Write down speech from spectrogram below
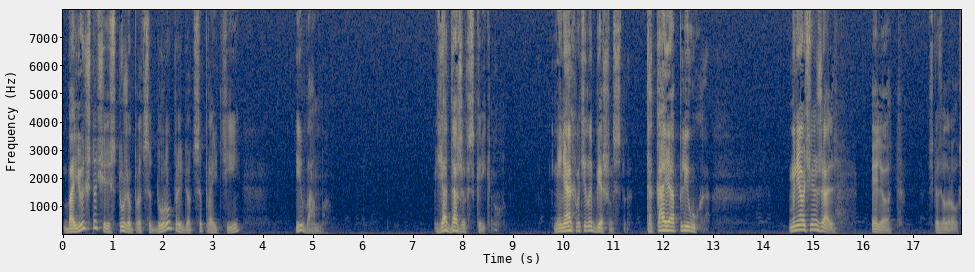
Боюсь, что через ту же процедуру придется пройти и вам. Я даже вскрикнул. Меня охватило бешенство. Такая оплеуха. Мне очень жаль, Эллиот, сказал Роуз.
